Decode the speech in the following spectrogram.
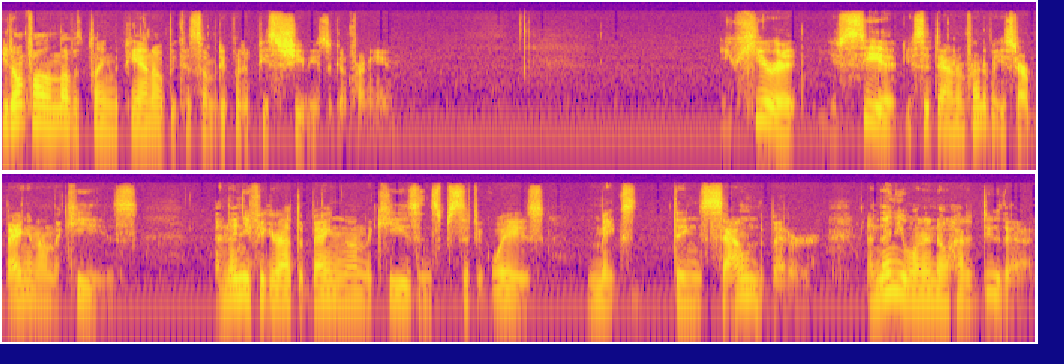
You don't fall in love with playing the piano because somebody put a piece of sheet music in front of you. You hear it, you see it, you sit down in front of it, you start banging on the keys. And then you figure out that banging on the keys in specific ways makes things sound better. And then you want to know how to do that.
